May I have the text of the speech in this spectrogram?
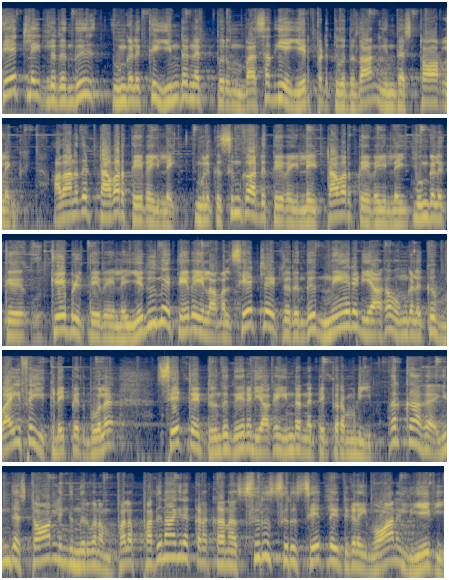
சேட்டலைட்டிலிருந்து உங்களுக்கு இன்டர்நெட் பெறும் வசதியை ஏற்படுத்துவது தான் இந்த ஸ்டார்லிங்க் அதாவது அதானது டவர் தேவையில்லை. உங்களுக்கு சிம் கார்டு தேவையில்லை டவர் தேவையில்லை உங்களுக்கு கேபிள் தேவையில்லை எதுவுமே தேவையில்லாமல் சேட்டலைட்டிலிருந்து நேரடியாக உங்களுக்கு வைஃபை கிடைப்பது போல சேட்டலைட்டிலிருந்து நேரடியாக இன்டர்நெட்டை பெற முடியும். அதற்காக இந்த ஸ்டார்லிங்க் நிறுவனம் பல பதினாயிரக்கணக்கான சிறு சிறு சேட்டலைட்டுகளை வானில் ஏவி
